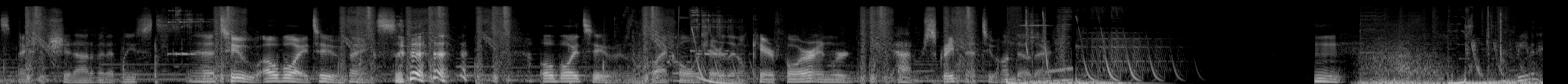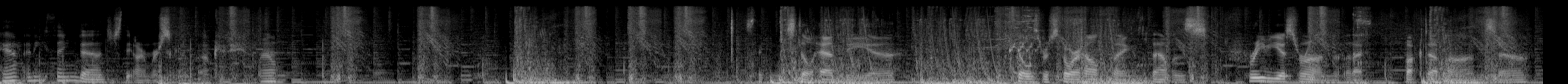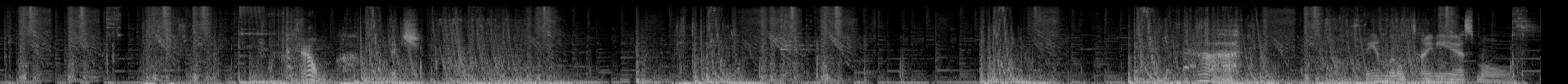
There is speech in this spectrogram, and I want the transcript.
Some extra shit out of it at least. Uh, two. Oh boy, two. Thanks. oh boy, two. And black hole I really don't care for, and we're God, we're scraping that two hundo there. Hmm. Do we even have anything to just the armor scoop? Okay. Well. I was thinking we still had the uh, kills restore health thing, but that was previous run that I fucked up on, so. Ow! Bitch. Ah! Damn little tiny ass moles.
